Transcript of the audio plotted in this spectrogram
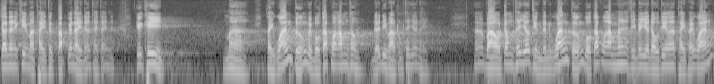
Cho nên khi mà Thầy thực tập cái này đó Thầy thấy này, Cái khi mà Thầy quán tưởng về Bồ Tát Quan Âm thôi Để đi vào trong thế giới này Vào trong thế giới thiền định quán tưởng Bồ Tát Quan Âm Thì bây giờ đầu tiên Thầy phải quán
